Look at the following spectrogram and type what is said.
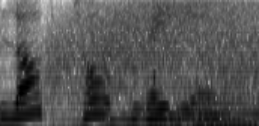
Blog Talk Radio.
